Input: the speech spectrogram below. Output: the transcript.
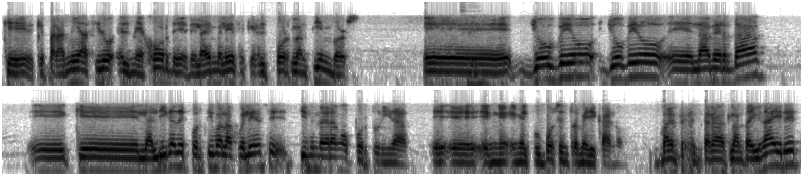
que, que para mí ha sido el mejor de, la MLS, que es el Portland Timbers. Yo veo, yo veo la verdad eh, que la Liga Deportiva Alajuelense tiene una gran oportunidad eh, eh, en, el fútbol centroamericano. Va a enfrentar a Atlanta United,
